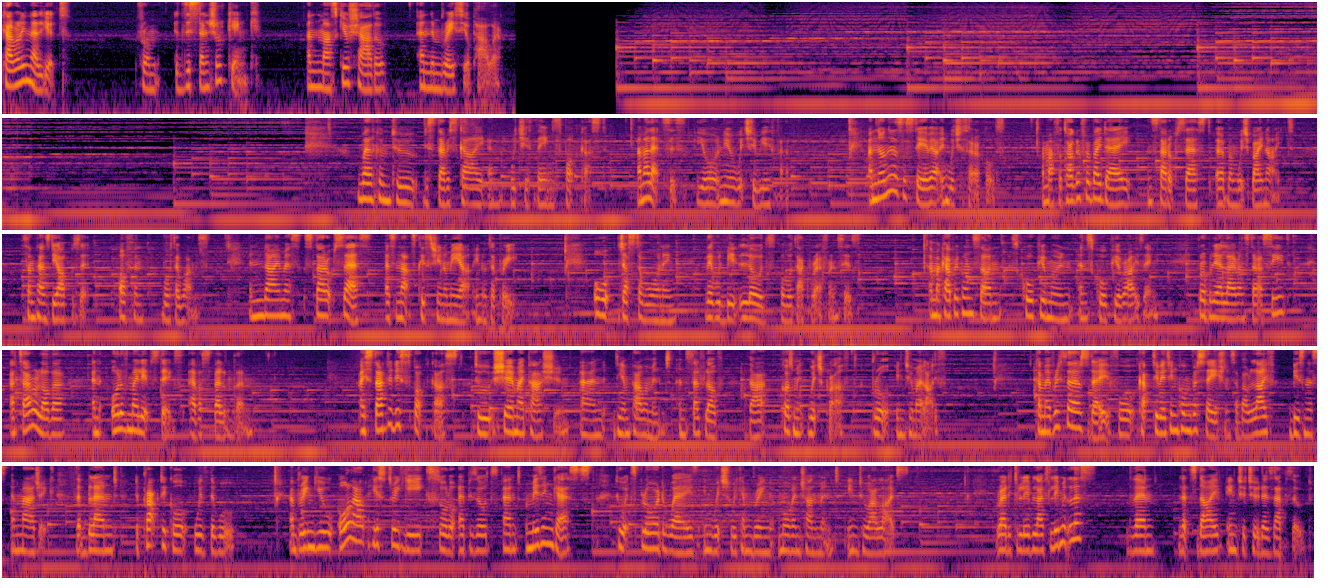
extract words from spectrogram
Caroline Elliott from Existential Kink Unmask Your Shadow and Embrace Your Power. Welcome to the Starry Sky and Witchy Things podcast. I'm Alexis, your new witchy BFF. I'm known as Asteria in witchy circles. I'm a photographer by day and star obsessed urban witch by night. Sometimes the opposite, often both at once. And I'm as star obsessed as Natsuki Shinomiya in Utapri. Or just a warning, there would be loads of otaku references I'm a Capricorn Sun, Scorpio Moon, and Scorpio Rising. Probably a Lyran Star Seed, a Tarot Lover, and all of my lipsticks have a spell on them. I started this podcast to share my passion and the empowerment and self love that cosmic witchcraft brought into my life. Come every Thursday for captivating conversations about life, business, and magic that blend the practical with the woo and bring you all out history geeks solo episodes and amazing guests to explore the ways in which we can bring more enchantment into our lives. Ready to live life limitless? Then let's dive into today's episode.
